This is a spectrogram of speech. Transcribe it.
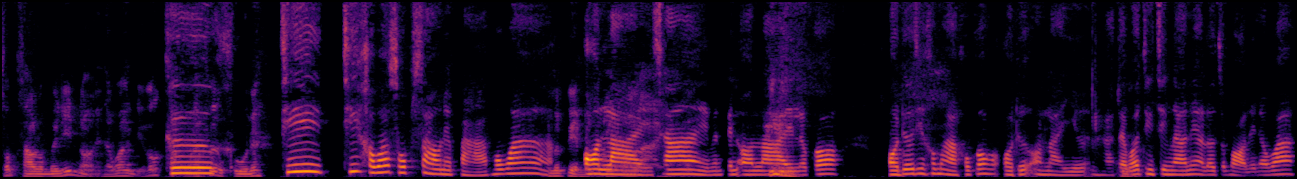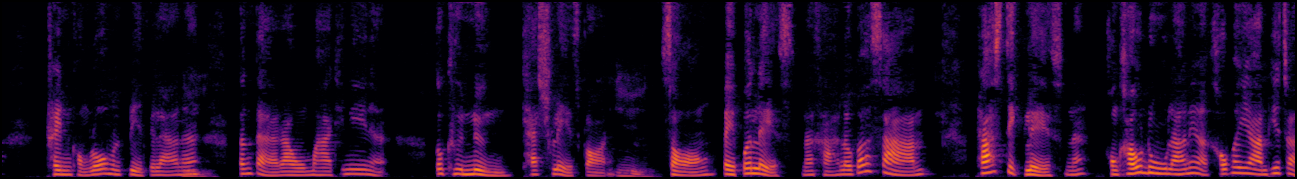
ซบเซาลงไปนิดหน่อยแต่ว่าเดี๋ยวก็กลับคือมาเฟื่องฟูนะที่ที่เขาว่าซบเซาเนี่ยป๋าเพราะว่ามันเปลี่ยนออนไลเป็นออนไลน์น์ใช่ มันเป็นออนไลน์แล้วก็ออเดอร์ที่เข้ามาเขาก็ออเดอร์ออนไลน์เยอะนะคะแต่ว่าจริง ๆแล้วเนี่ยเราจะบอกเลยนะว่าเทรนด์ของโลกมันเปลี่ยนไปแล้วนะอืมตั้งแต่เรามาที่นี่เนี่ยก็คือหนึ่ง cashless ก่อนอืมสอง paperless นะคะแล้วก็ สาม plasticless นะของเขาดูแล้วเนี่ยเขาพยายามที่จะ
